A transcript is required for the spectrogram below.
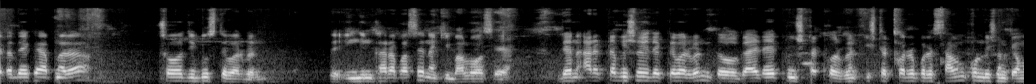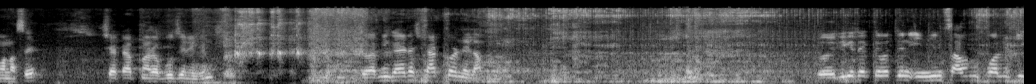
এটা দেখে আপনারা সহজেই বুঝতে পারবেন যে ইঞ্জিন খারাপ আছে নাকি ভালো আছে। দেন আরেকটা বিষয় দেখতে পারবেন, তো গাড়িটা একটু স্টার্ট করবেন। স্টার্ট করার পরে সাউন্ড কন্ডিশন কেমন আছে, সেটা আপনারা বুঝে নেবেন। তো আমি গাড়িটা স্টার্ট করে নিলাম। তো এদিকে দেখতে পাচ্ছেন ইঞ্জিন সাউন্ড কোয়ালিটি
